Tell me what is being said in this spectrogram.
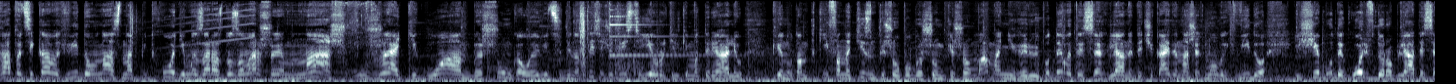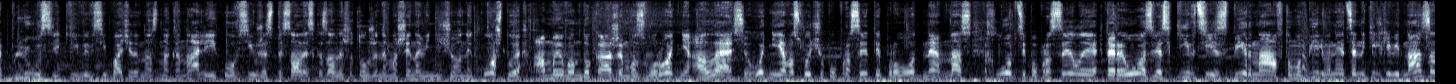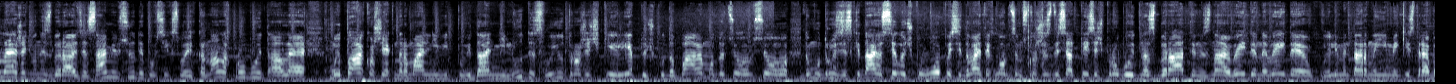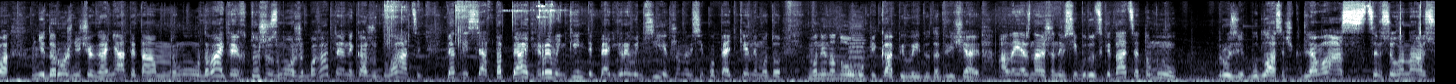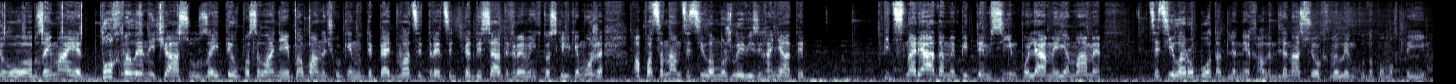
Багато цікавих відео у нас на підході. Ми зараз дозавершуємо наш уже Тігуан без шумка. Уявіть собі на 1200 євро тільки матеріалів кинув. Там такий фанатізм пішов по безшумки, що мама ні горюй. Подивитеся, глянете, чекайте наших нових відео. І ще буде гольф дороблятися. Плюс, який ви всі бачили в нас на каналі, якого всі вже списали, сказали, що то вже не машина, він нічого не коштує. А ми вам докажемо зворотнє. Але сьогодні я вас хочу попросити про одне. Нас хлопці попросили ТРО, зв'язківці, збір на автомобіль. Вони це не тільки від нас залежать, вони збираються самі всюди, по всіх своїх каналах пробують. Але ми також, як нормальні відповідальні люди, свою трошечки лепточку додамо до цього всього. Тому, друзі, скидаю силочку в описі. Давайте хлопцям 160 тисяч пробують назбирати. Не знаю, вийде, не вийде. Елементарно їм якісь треба внідорожничок ганяти там. Тому давайте, хто що зможе. Багато я не кажу 20, 50 та 5 гривень. Киньте 5 гривень всі. Якщо ми всі по 5 кинемо, то вони на новому пікапі вийдуть, відвічають. Але я знаю, що не всі будуть скидатися, тому. Друзі, будь ласочка, для вас це всього-навсього займає до хвилини часу зайти в посилання і на баночку кинути 5, 20, 30, 50 гривень, хто скільки може. А пацанам це ціла можливість ганяти під снарядами, під тим всім полями, ямами. Це ціла робота для них, але для нас всього хвилинку допомогти їм.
